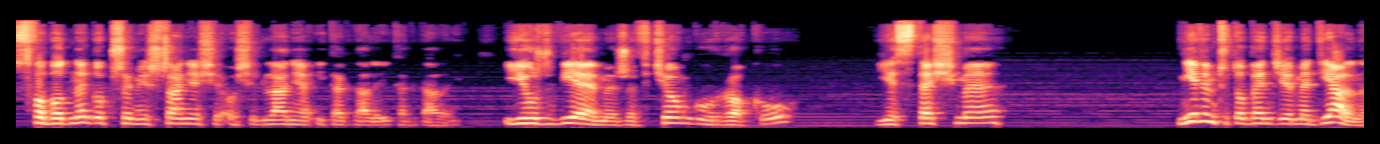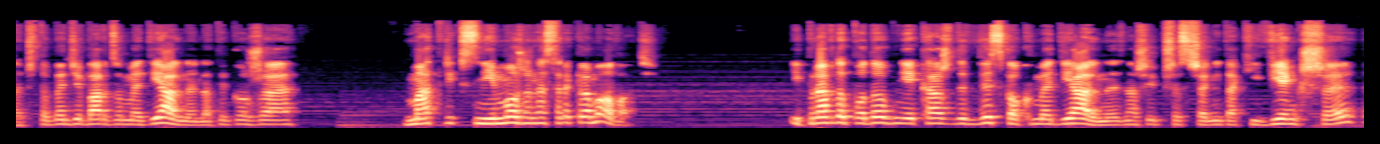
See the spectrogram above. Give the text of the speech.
swobodnego przemieszczania się, osiedlania itd., tak itd. Tak I już wiemy, że w ciągu roku jesteśmy. Nie wiem, czy to będzie medialne, czy to będzie bardzo medialne, dlatego że Matrix nie może nas reklamować. I prawdopodobnie każdy wyskok medialny z naszej przestrzeni, taki większy,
